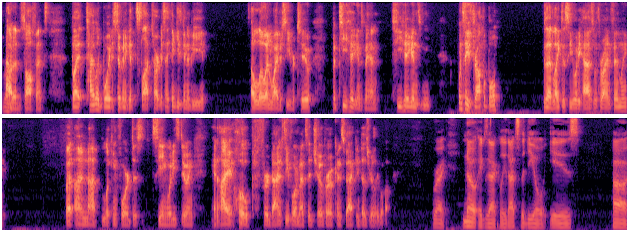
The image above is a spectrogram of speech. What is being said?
right. out of this offense. But Tyler Boyd is still going to get slot targets. I think he's going to be a low end wide receiver too. But Tee Higgins, man, Tee Higgins I wouldn't say he's droppable because I'd like to see what he has with Ryan Finley, but I'm not looking forward to seeing what he's doing. And I hope for dynasty formats that Joe Burrow comes back and does really well. Right. No, exactly. That's the deal. Is uh,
